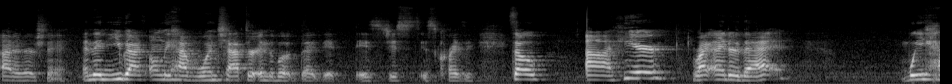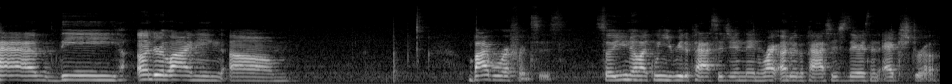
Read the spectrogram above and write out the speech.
I don't understand. And then you guys only have one chapter in the book that it, it's just it's crazy. So uh, here right under that we have the underlining um, Bible references. So, you know, like when you read a passage and then right under the passage, there's an extra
